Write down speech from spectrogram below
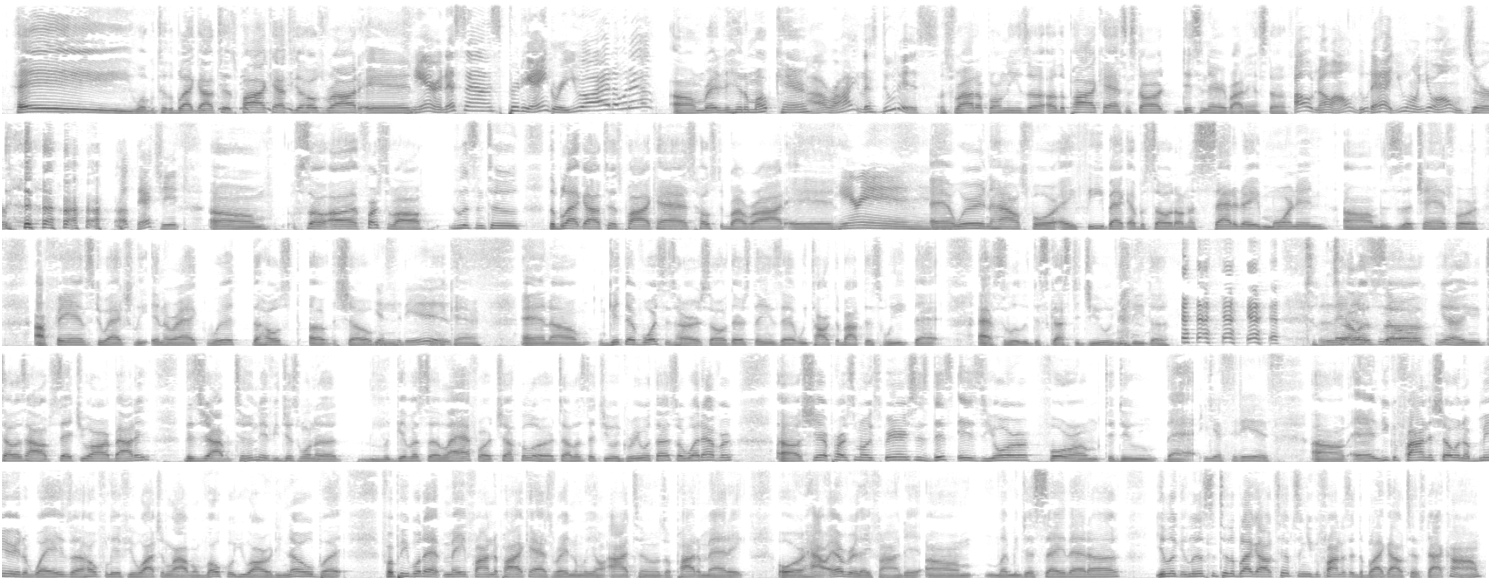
Hey, welcome to the Black Guy Tips podcast. Your host Rod and Karen, that sounds pretty angry. You alright over there? I'm ready to hit them up, Karen. All right, let's do this. Let's ride up on these uh, other podcasts and start dissing everybody and stuff. Oh no, I don't do that. You on your own, sir. Fuck that shit. Um, so, uh, first of all, listen to the Black Guy Tips podcast hosted by Rod and Karen. and we're in the house for a feedback episode on a Saturday morning. Um, this is a chance for our fans to actually interact with the host of the show. Yes, me- it me and Karen, and um, get their voices heard. So if there's things that we talked about this week that absolutely disgusted you, and you need to tell us us, uh, yeah, you tell us how upset you are about it. This is your opportunity. If you just want to l- give us a laugh or a chuckle or tell us that you agree with us or whatever, uh, share personal experiences. This is your forum to do that. Yes, it is. Um, and you can find the show in a myriad of ways. Uh, hopefully if you're watching live on vocal, you already know, but for people that may find the podcast randomly on iTunes or Podomatic or however they find it, um, let me just say that, uh, you look and listen to the Blackout Tips and you can find us at theblackguywhotips.com.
